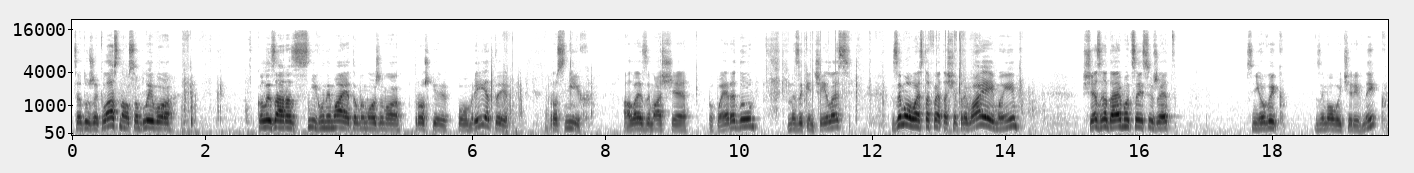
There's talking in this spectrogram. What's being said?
Це дуже класно, особливо коли зараз снігу немає, то ми можемо трошки помріяти про сніг. Але зима ще попереду, не закінчилась. Зимова естафета ще триває, і ми ще згадаємо цей сюжет. Сніговик, зимовий чарівник.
